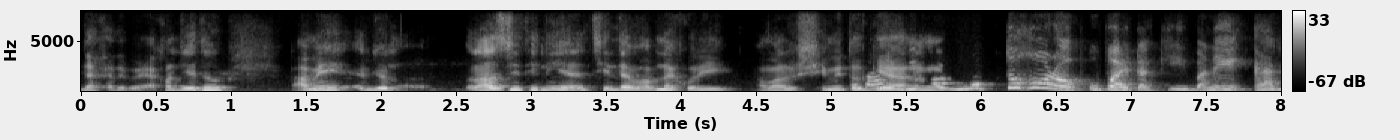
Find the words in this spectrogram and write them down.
দেখা দেবে। এখন যেহেতু আমি একজন রাজনীতি নিয়ে চিন্তা ভাবনা করি আমার সীমিত জ্ঞান আমার মুক্ত হওয়ার উপায়টা কি? মানে এক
